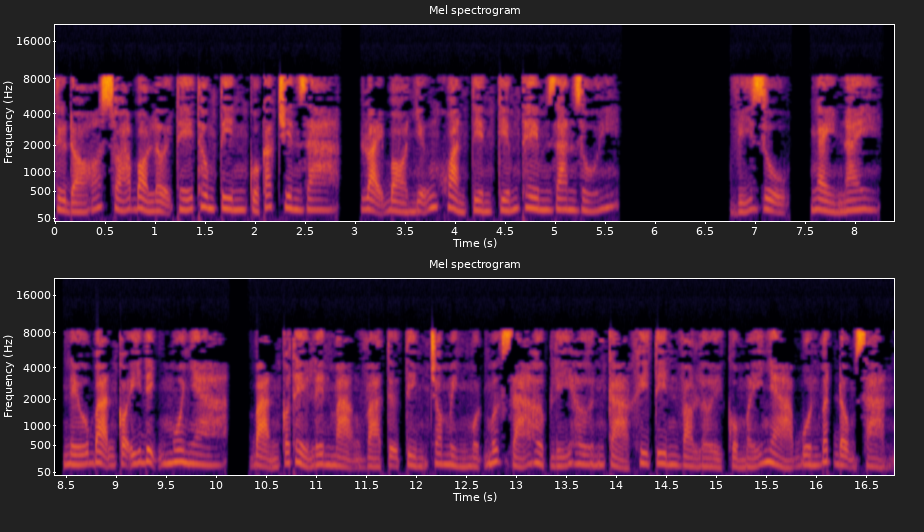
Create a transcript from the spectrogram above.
Từ đó xóa bỏ lợi thế thông tin của các chuyên gia, loại bỏ những khoản tiền kiếm thêm gian dối. Ví dụ, ngày nay, nếu bạn có ý định mua nhà bạn có thể lên mạng và tự tìm cho mình một mức giá hợp lý hơn cả khi tin vào lời của mấy nhà buôn bất động sản.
